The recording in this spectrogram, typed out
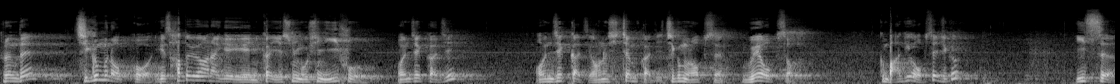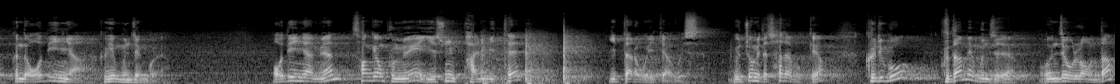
그런데 지금은 없고 이게 사도 요한에게 얘기하니까 예수님 오신 이후 언제까지 언제까지 어느 시점까지 지금은 없어요. 왜 없어? 그 마귀가 없어요 지금? 있어요. 근데 어디 있냐? 그게 문제인 거예요. 어디 있냐면 성경 분명히 예수님 발 밑에 있다라고 얘기하고 있어요. 이거 좀 이따 찾아볼게요. 그리고 그 다음에 문제예요. 언제 올라온다?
